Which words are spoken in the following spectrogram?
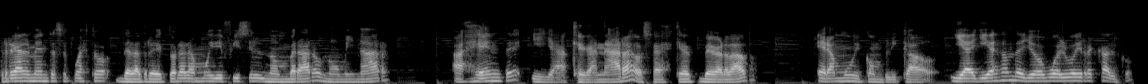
Realmente ese puesto de la trayectoria era muy difícil nombrar o nominar a gente y ya que ganara. O sea, es que de verdad era muy complicado. Y allí es donde yo vuelvo y recalco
